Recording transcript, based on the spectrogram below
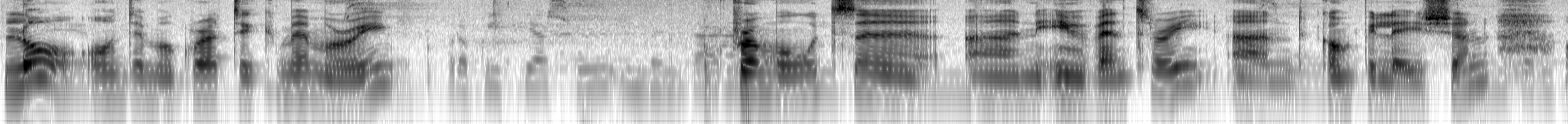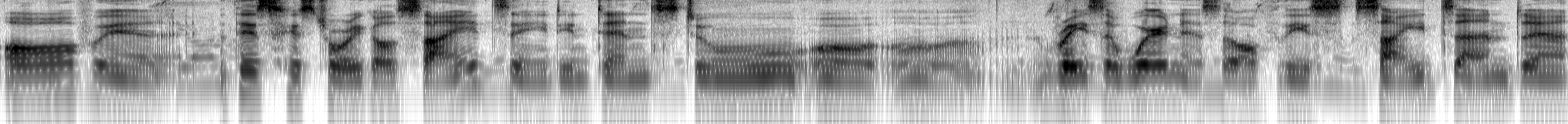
law on democratic memory promotes uh, an inventory and compilation of uh, these historical sites. It intends to uh, uh raise awareness of these sites and uh,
